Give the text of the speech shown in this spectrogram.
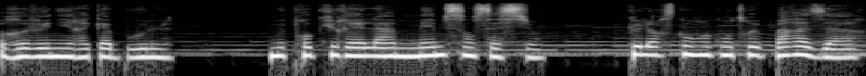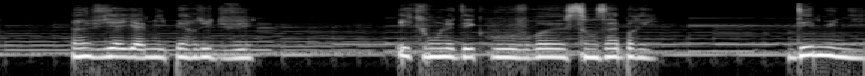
Revenir à Kaboul me procurait la même sensation que lorsqu'on rencontre par hasard un vieil ami perdu de vue et qu'on le découvre sans abri, démuni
